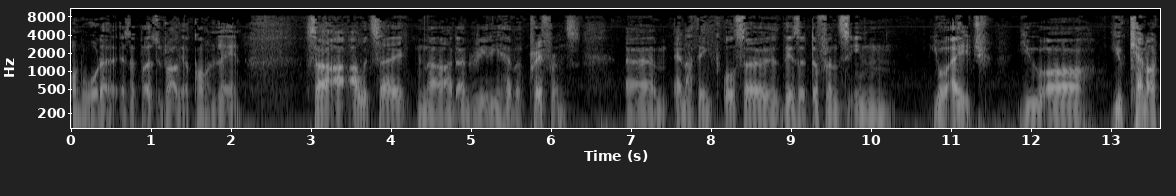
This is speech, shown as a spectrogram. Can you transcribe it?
on water as opposed to driving a car on land. So I, I would say, no, I don't really have a preference. Um, and I think also there's a difference in your age. You are, you cannot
